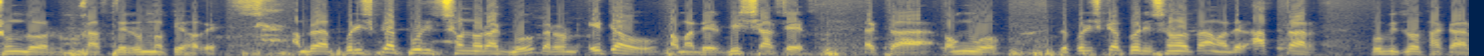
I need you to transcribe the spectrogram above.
সুন্দর স্বাস্থ্যের উন্নতি হবে। আমরা পরিষ্কার পরিচ্ছন্ন রাখব, কারণ এটাও আমাদের বিশ্বাসের একটা অঙ্গ। পরিষ্কার পরিচ্ছন্নতা আমাদের আত্মার পবিত্র থাকার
